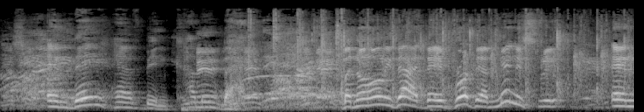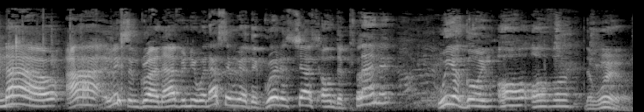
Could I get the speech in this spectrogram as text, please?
Yes. And they have been coming Amen. back. Amen. But not only that, they've brought their ministry, and now, I listen, Grand Avenue. When I say we are the greatest church on the planet, we are going all over the world.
